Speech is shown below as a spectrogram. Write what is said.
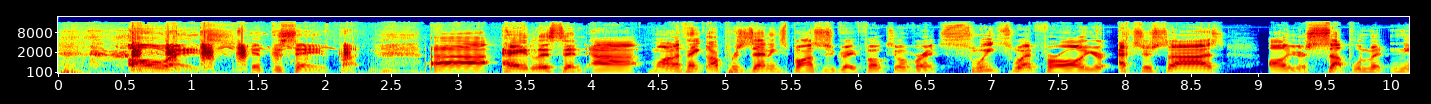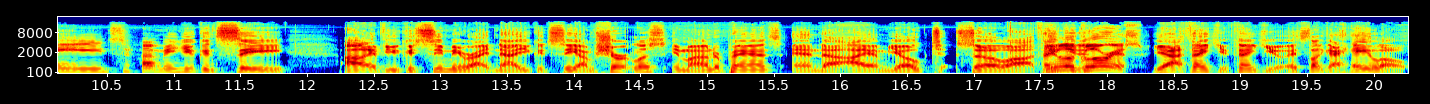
Always hit the save button. Uh, hey, listen, uh, want to thank our presenting sponsors, great folks over at Sweet Sweat for all your exercise, all your supplement needs. I mean, you can see, uh, if you could see me right now, you could see I'm shirtless in my underpants and uh, I am yoked. So uh, thank You you. look to- glorious. Yeah, thank you, thank you. It's like a halo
